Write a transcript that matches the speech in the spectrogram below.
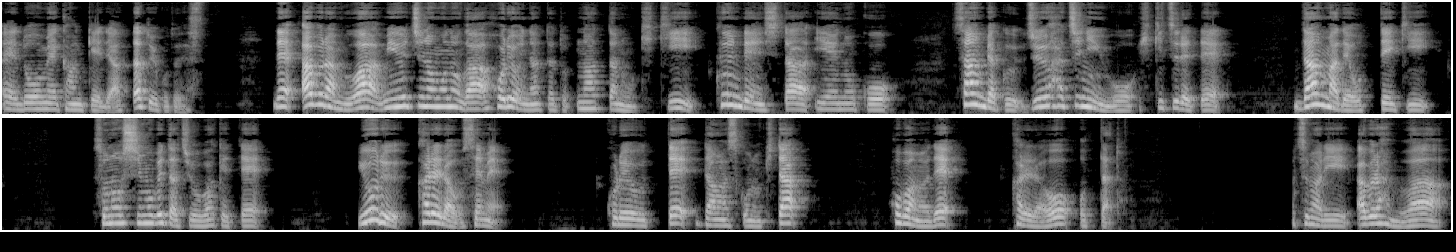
えー同盟関係であったということです。で、アブラムは身内の者が捕虜になったと、なったのを聞き、訓練した家の子、318人を引き連れて、ダンまで追っていき、そのしもべたちを分けて、夜彼らを攻め、これを撃ってダマスコの北、ホバまで彼らを追ったと。つまり、アブラハムは、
